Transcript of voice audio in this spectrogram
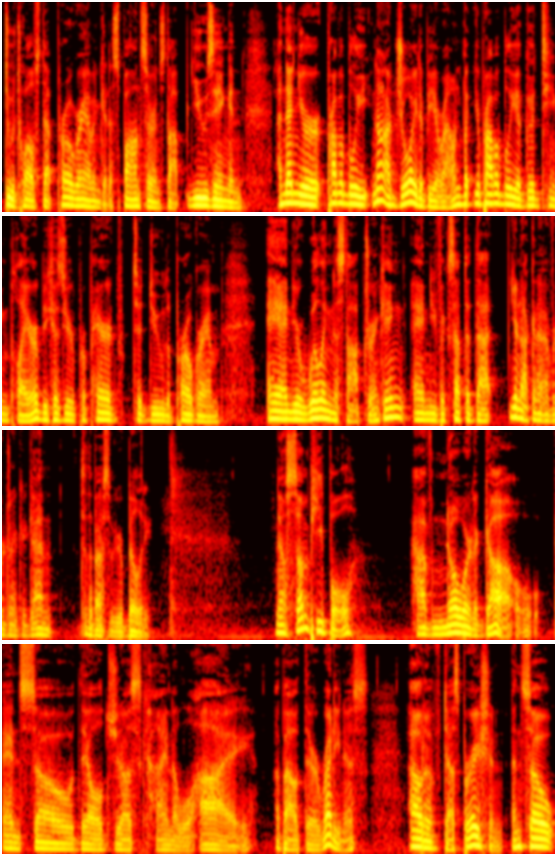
do a 12 step program and get a sponsor and stop using and and then you're probably not a joy to be around, but you're probably a good team player because you're prepared to do the program and you're willing to stop drinking and you've accepted that you're not going to ever drink again to the best of your ability. Now, some people have nowhere to go, and so they'll just kind of lie about their readiness out of desperation. And so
